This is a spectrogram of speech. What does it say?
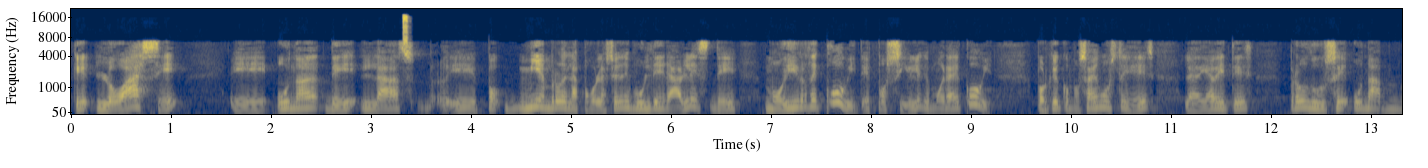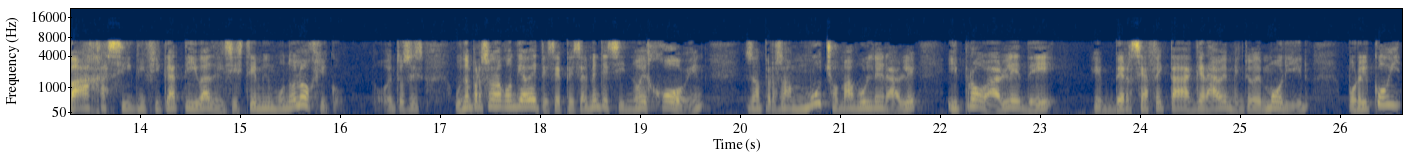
que, lo hace eh, una de las eh, miembros de las poblaciones vulnerables de morir de COVID. Es posible que muera de COVID, porque como saben ustedes, la diabetes produce una baja significativa del sistema inmunológico. Entonces, una persona con diabetes, especialmente si no es joven, es una persona mucho más vulnerable y probable de eh, verse afectada gravemente o de morir por el COVID.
